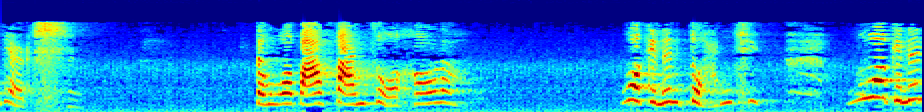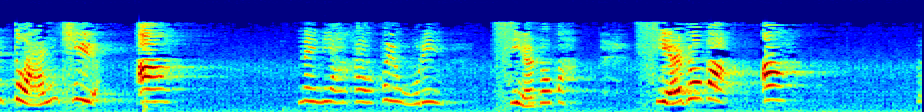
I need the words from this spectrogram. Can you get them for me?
点吃。等我把饭做好了，我给恁端去，我给恁端去啊！恁俩还回屋里歇着吧，歇着吧啊！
